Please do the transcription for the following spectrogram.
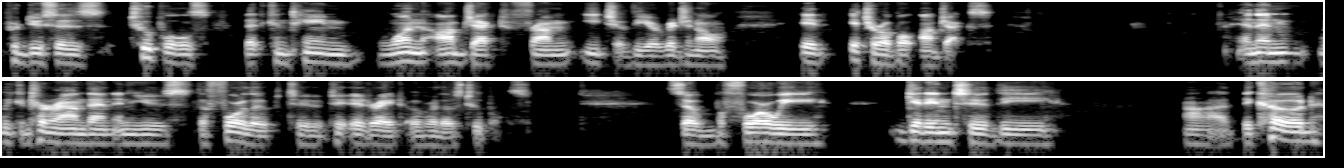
produces tuples that contain one object from each of the original it iterable objects. And then we can turn around then and use the for loop to, to iterate over those tuples. So before we get into the, uh, the code,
